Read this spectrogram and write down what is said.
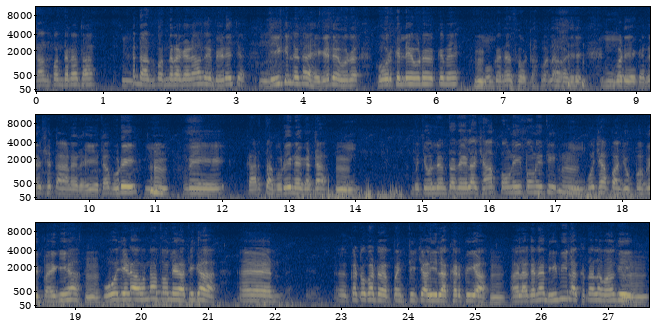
10 15 ਤਾਂ। 10 15 ਕਹਿੰਦਾ ਦੇ ਵਿਹੜੇ ਚ। 30 ਕਿੱਲੇ ਤਾਂ ਹੈਗੇ ਨੇ ਹੋਰ ਹੋਰ ਕਿੱਲੇ ਹੁਣ ਕਿਵੇਂ? ਉਹ ਕਹਿੰਦਾ ਸੋਡਾ ਭਲਾ ਹੋਏ ਬੜੀ ਕਹਿੰਦੇ ਸ਼ੈਤਾਨ ਰਹੀ ਇਹ ਤਾਂ ਬੁੜੀ। ਹੂੰ। ਵੀ ਕਰਤਾ ਬੁੜੀ ਨੇ ਗੱਡਾ। ਹੂੰ। ਵਿਚੋਲੇ ਨੂੰ ਤਾਂ ਦੇਖ ਲੈ ਛਾਪ ਪਾਉਣੀ ਹੀ ਪਾਉਣੀ ਸੀ। ਉਹ ਛਾਪਾਂ ਚੁੱਪ ਵੀ ਪੈ ਗਿਆ। ਹੂੰ। ਉਹ ਜਿਹੜਾ ਉਹਨਾਂ ਤੋਂ ਲਿਆ ਸੀਗਾ ਘੱਟੋ ਘੱਟ 35 40 ਲੱਖ ਰੁਪਇਆ। ਹੂੰ। ਅਗਲਾ ਕਹਿੰਦਾ 20 20 ਲੱਖ ਤਾਂ ਲਵਾਂਗੇ। ਹੂੰ।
